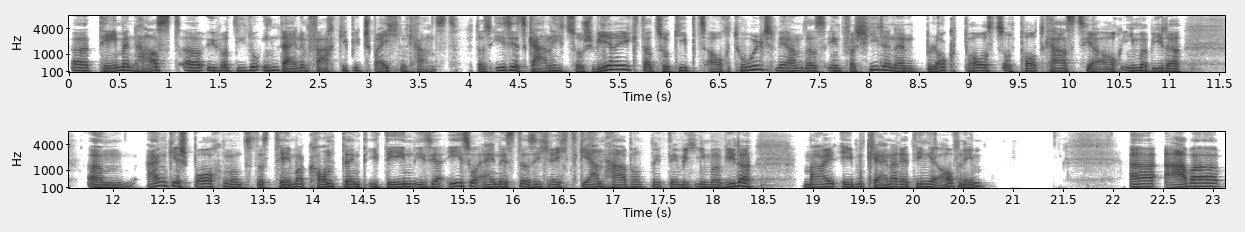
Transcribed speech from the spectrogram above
äh, Themen hast, äh, über die du in deinem Fachgebiet sprechen kannst. Das ist jetzt gar nicht so schwierig. Dazu gibt's auch Tools. Wir haben das in verschiedenen Blogposts und Podcasts ja auch immer wieder ähm, angesprochen und das Thema Content-Ideen ist ja eh so eines, das ich recht gern habe und mit dem ich immer wieder mal eben kleinere Dinge aufnehme. Äh, aber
